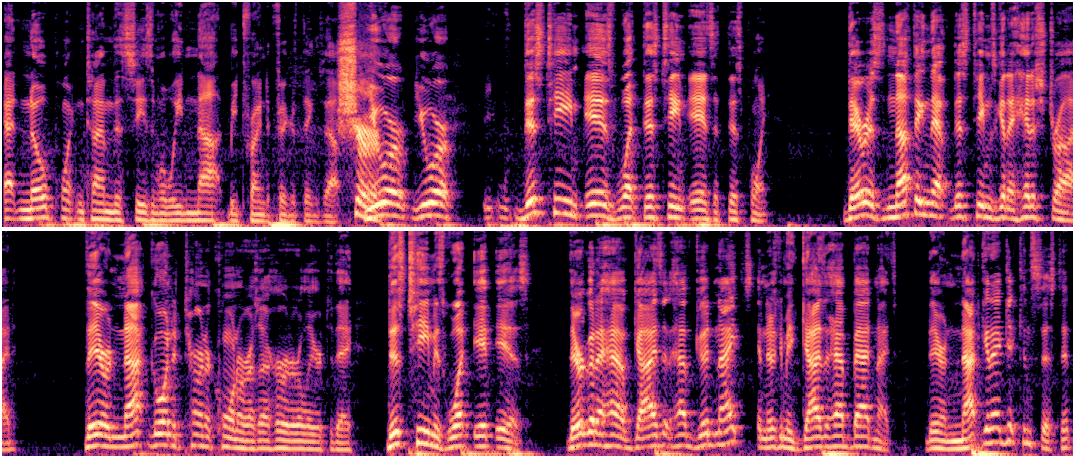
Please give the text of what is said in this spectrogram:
at no point in time this season will we not be trying to figure things out. Sure. You are you are this team is what this team is at this point. There is nothing that this team is going to hit a stride. They are not going to turn a corner, as I heard earlier today. This team is what it is. They're going to have guys that have good nights, and there's going to be guys that have bad nights. They're not going to get consistent.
